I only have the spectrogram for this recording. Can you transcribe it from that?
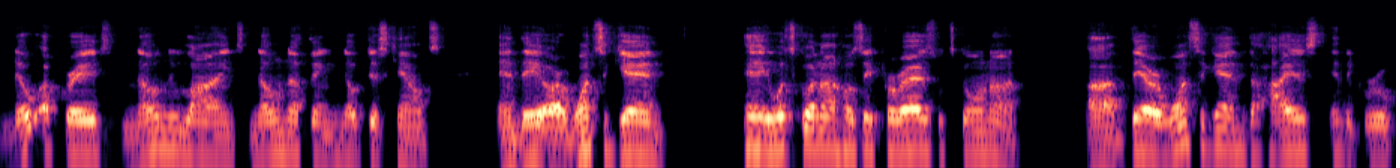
no upgrades, no new lines, no nothing, no discounts and they are once again, hey, what's going on, Jose Perez? What's going on? Uh, they are once again the highest in the group,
